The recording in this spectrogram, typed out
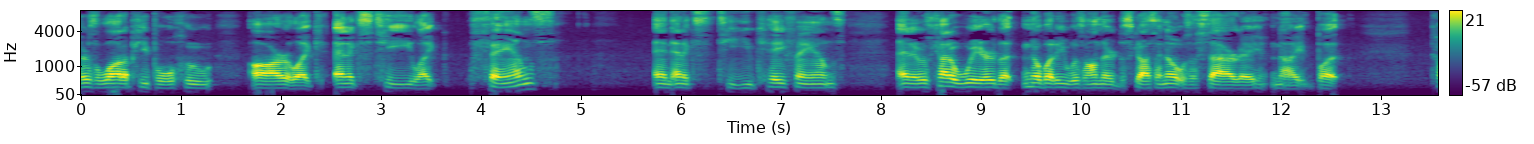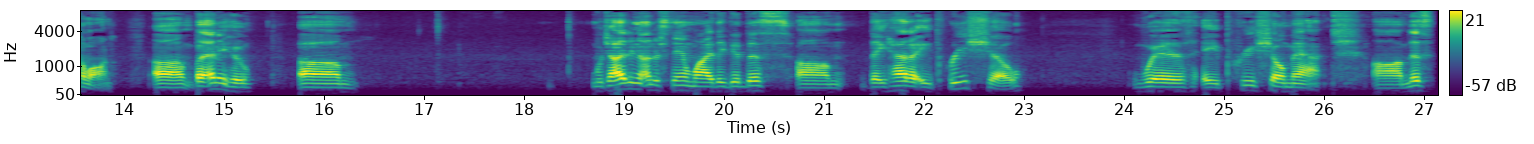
there's a lot of people who are like NXT like fans and NXT UK fans, and it was kind of weird that nobody was on there to discuss. I know it was a Saturday night, but come on. Um, but anywho, um, which I didn't understand why they did this. Um, they had a pre-show with a pre-show match. Um, this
